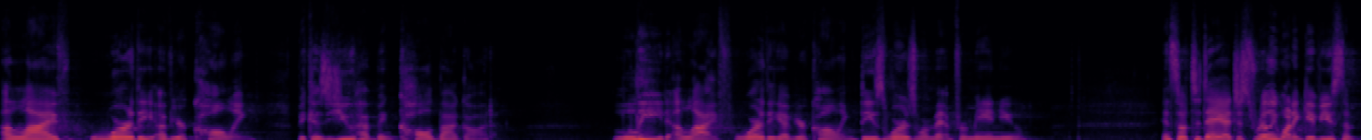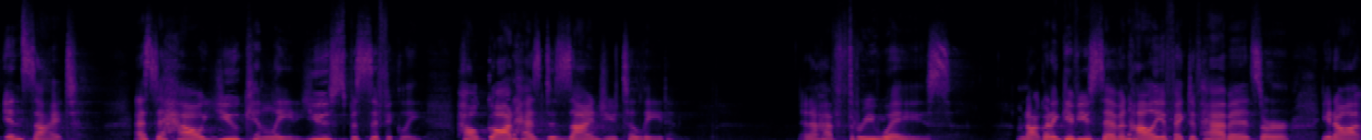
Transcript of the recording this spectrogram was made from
a life worthy of your calling because you have been called by God. Lead a life worthy of your calling. These words were meant for me and you. And so today, I just really want to give you some insight as to how you can lead, you specifically, how God has designed you to lead. And I have three ways. I'm not going to give you seven highly effective habits or, you know,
